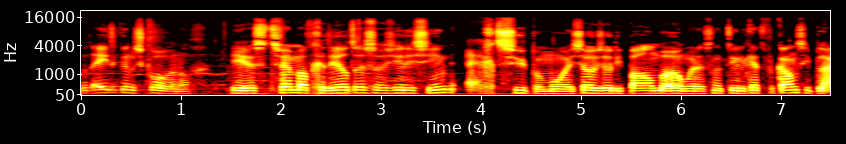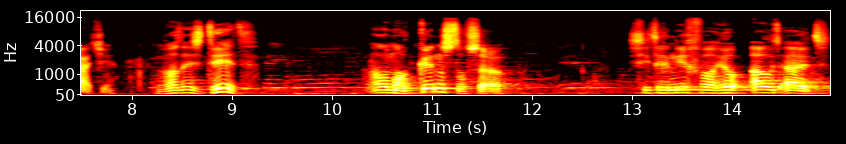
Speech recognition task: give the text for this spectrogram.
wat eten kunnen scoren nog. Hier is het zwembadgedeelte zoals jullie zien. Echt super mooi. Sowieso die palmbomen. Dat is natuurlijk het vakantieplaatje. Wat is dit? Allemaal kunst of zo. Ziet er in ieder geval heel oud uit.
